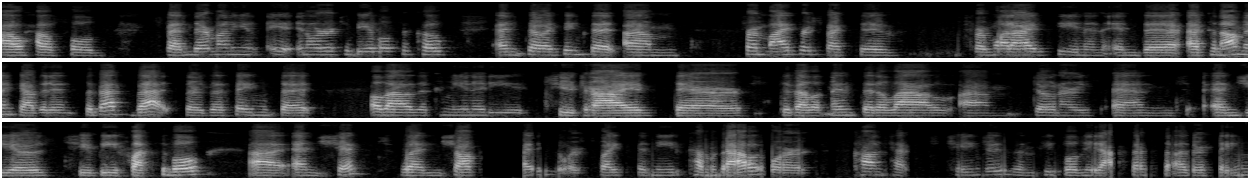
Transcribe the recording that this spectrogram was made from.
how households spend their money in, in order to be able to cope. And so I think that um, from my perspective, from what I've seen in, in the economic evidence, the best bets are the things that allow the communities to drive their development, that allow um, donors and NGOs to be flexible uh, and shift when shocks or spikes in need come about or context changes and people need access to other things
